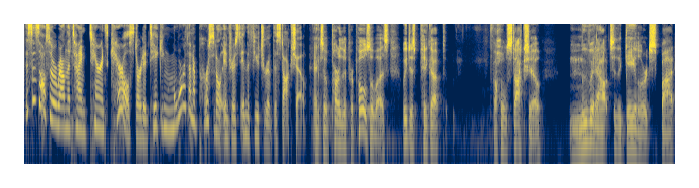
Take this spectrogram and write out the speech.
This is also around the time Terrance Carroll started taking more than a personal interest in the future of the stock show. And so part of the proposal was we just pick up the whole stock show, move it out to the Gaylord spot,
